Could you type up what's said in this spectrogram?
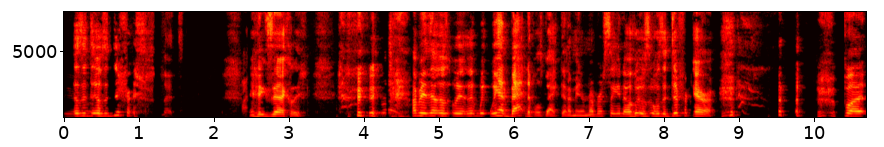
it was a, it was a different let's exactly. I mean, was, we, we- had bat nipples back then. I mean, remember? So you know, it was it was a different era. but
